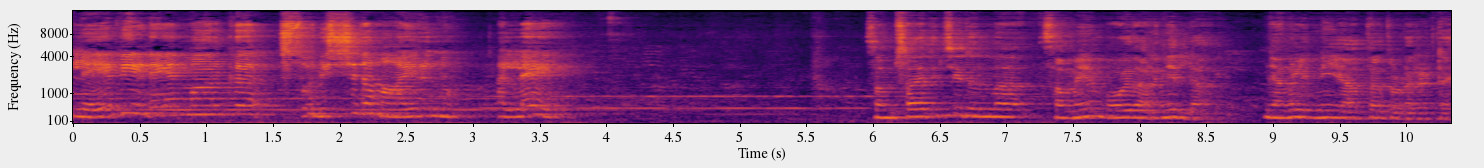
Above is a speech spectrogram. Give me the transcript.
ലേവി ഇടയന്മാർക്ക് സുനിശ്ചിതമായിരുന്നു അല്ലേ? സംസാരിച്ചിരുന്ന സമയം പോയത് അറിഞ്ഞില്ല. ഞങ്ങൾ ഇനി യാത്ര തുടരട്ടെ.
